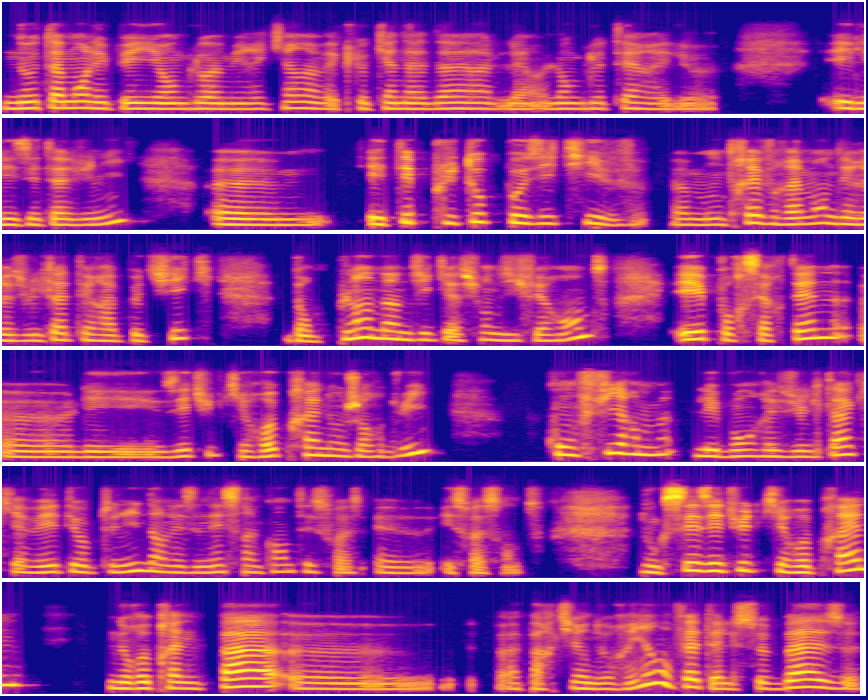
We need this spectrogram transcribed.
notamment les pays anglo-américains avec le Canada, l'Angleterre et, le, et, les États-Unis, euh, étaient plutôt positives, euh, montraient vraiment des résultats thérapeutiques dans plein d'indications différentes. Et pour certaines, les études qui reprennent aujourd'hui confirme les bons résultats qui avaient été obtenus dans les années 50 et, 60. Euh, Donc ces études qui reprennent ne reprennent pas euh, à partir de rien. En fait, elles se basent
